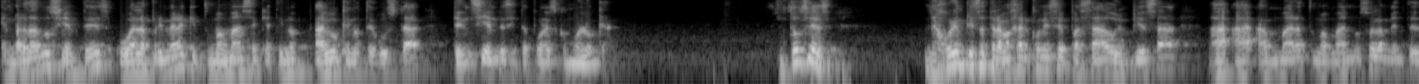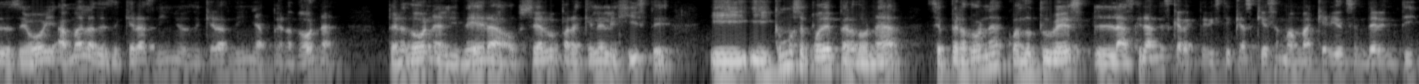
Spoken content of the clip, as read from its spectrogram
¿en verdad lo sientes? O a la primera que tu mamá hace que a ti no, algo que no te gusta, te enciendes y te pones como loca. Entonces, mejor empieza a trabajar con ese pasado, empieza a, amar a tu mamá, no solamente desde hoy, amala desde que eras niño, desde que eras niña, perdona, perdona, libera, observa para qué le elegiste. ¿Y, y cómo se puede perdonar? Se perdona cuando tú ves las grandes características que esa mamá quería encender en ti.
